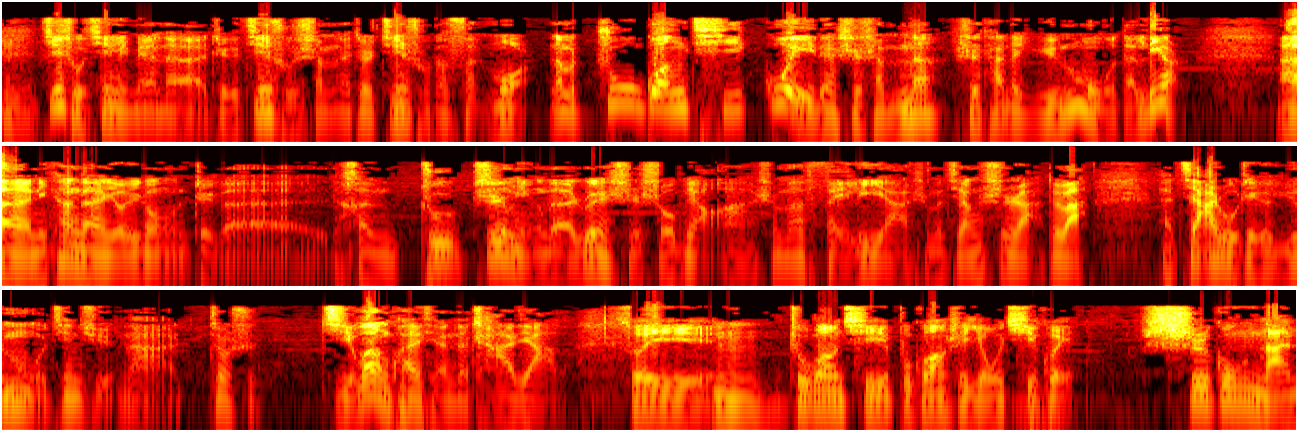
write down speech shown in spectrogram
嗯金属漆里面的这个金属是什么呢？就是金属的粉末。那么珠光漆贵的是什么呢？是它的云母的粒儿。呃，你看看有一种这个很知知名的瑞士手表啊，什么斐丽啊，什么江诗啊，对吧？它加入这个云母进去，那就是几万块钱的差价了。所以，嗯珠光漆不光是油漆贵，施工难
